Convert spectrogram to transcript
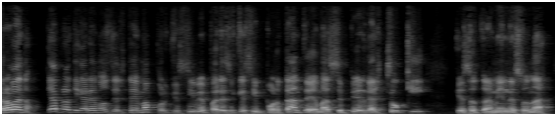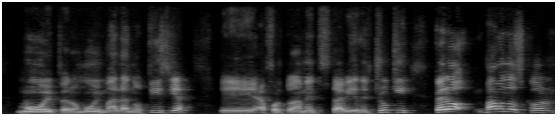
Pero bueno, ya platicaremos del tema porque sí me parece que es importante. Además se pierde al Chucky, que eso también es una muy, pero muy mala noticia. Eh, afortunadamente está bien el Chucky. Pero vámonos con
